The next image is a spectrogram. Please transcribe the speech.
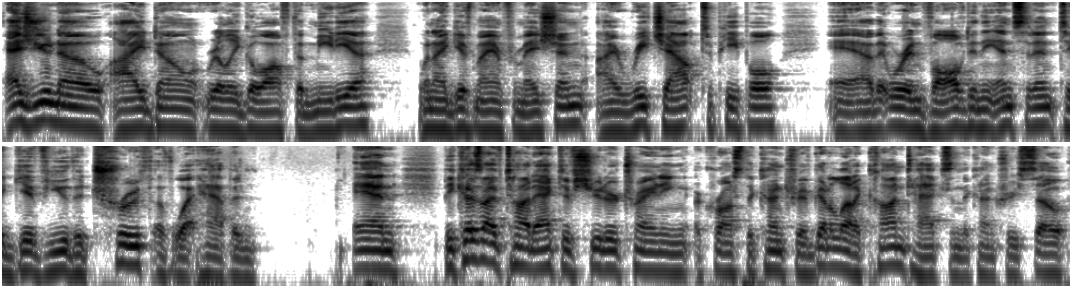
As you know, I don't really go off the media when I give my information. I reach out to people uh, that were involved in the incident to give you the truth of what happened. And because I've taught active shooter training across the country, I've got a lot of contacts in the country. So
